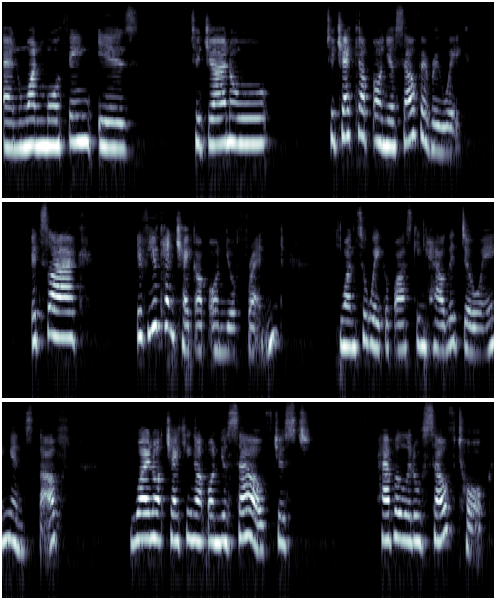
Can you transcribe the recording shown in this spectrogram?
and one more thing is to journal, to check up on yourself every week. it's like if you can check up on your friend once a week of asking how they're doing and stuff, why not checking up on yourself? Just have a little self talk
